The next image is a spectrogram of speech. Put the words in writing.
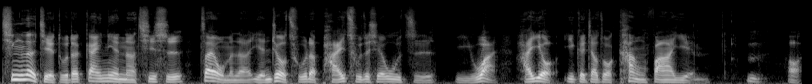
清热解毒的概念呢，其实在我们的研究，除了排除这些物质以外，还有一个叫做抗发炎。嗯，哦，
